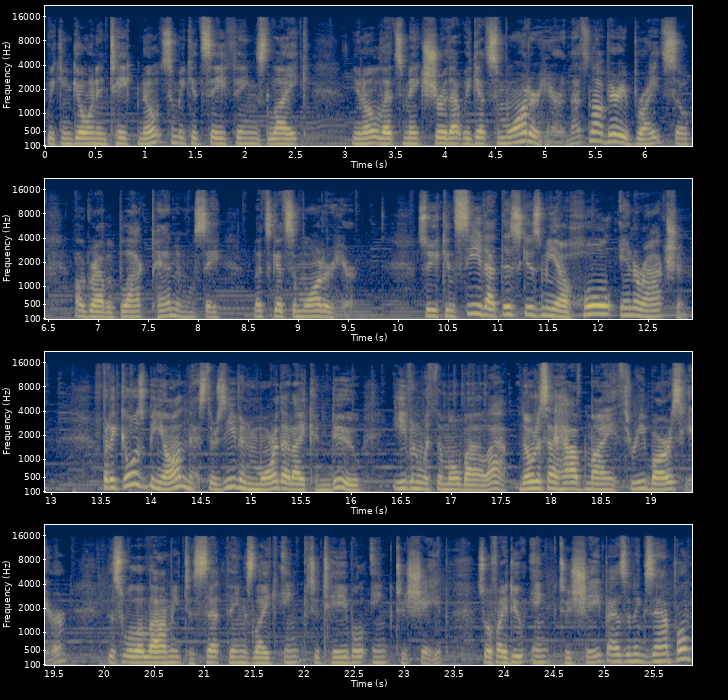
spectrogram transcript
We can go in and take notes and we could say things like, you know, let's make sure that we get some water here. And that's not very bright, so I'll grab a black pen and we'll say, let's get some water here. So you can see that this gives me a whole interaction. But it goes beyond this. There's even more that I can do even with the mobile app. Notice I have my three bars here. This will allow me to set things like ink to table, ink to shape. So if I do ink to shape as an example,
